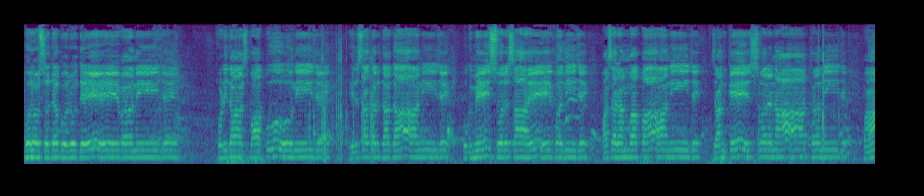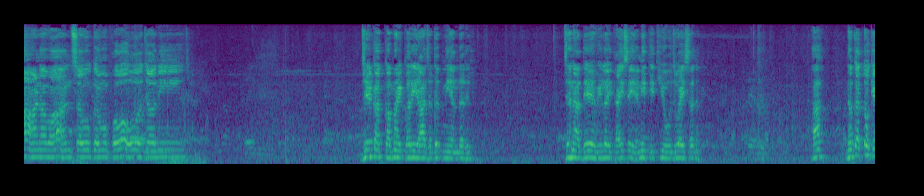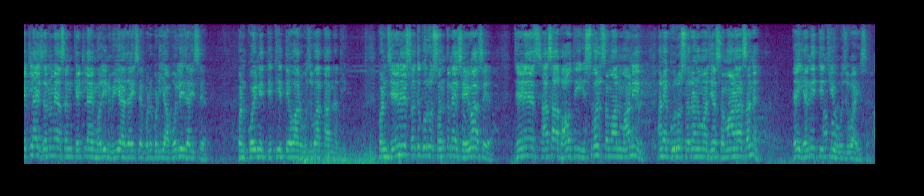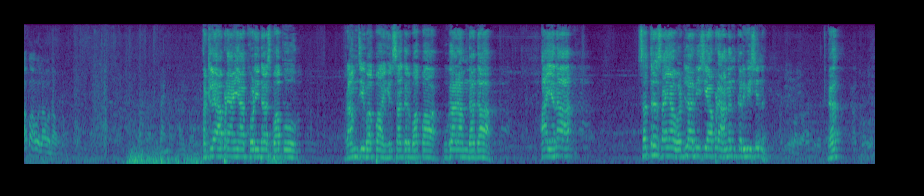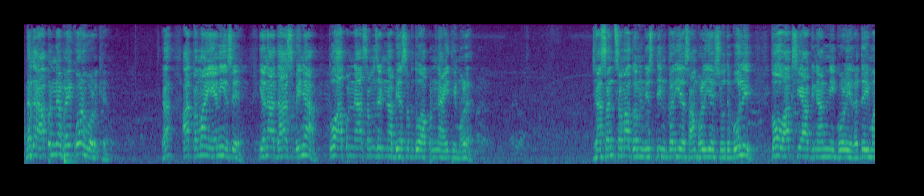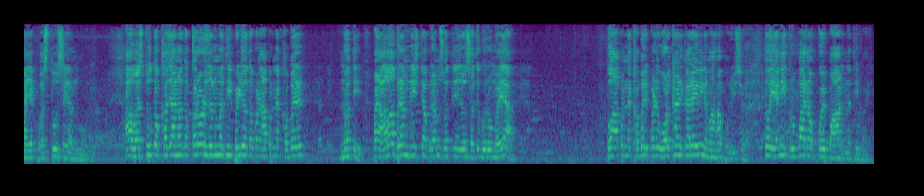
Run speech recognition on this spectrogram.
બોલો સદા ગુરુદેવની જય. ખોડીદાસ બાપુની જય. હિરસાગર દાદાની જય. ઉગમેશ્વર સાહેબની જય. પાસારામ બાપાની જય. જાનકેશ્વર નાથની જય. ભાણવંશ ઉગમ ફોજની જે કાંઈક કમાઈ કરી આ જગતની અંદર જેના દેહ વિલય થાય છે એની તિથિઓ ઉજવાય છે ને. હા? નકર તો કેટલાય જન્મ્યા છે ને કેટલાય મરીને વિયા જાય છે બડબડિયા બોલી જાય છે. પણ કોઈની તિથિ તહેવાર ઉજવાતા નથી. પણ જેણે સદગુરુ સંતને સેવા છે જેણે સાસા ભાવથી ઈશ્વર સમાન માની અને ગુરુ શરણમાં જે સમાણા છે ને એ એની તિથિ ઉજવાય છે. એટલે આપણે અહીંયા ખોડીદાસ બાપુ રામજી બાપા હિરસાગર બાપા, ઉગારામ દાદા. આ એના સત્ર સાયા વડલા નીચે આપણે આનંદ કરવી છે ને. હે? નકર આપણને ભાઈ કોણ ઓળખે? આ કમાઈ એની છે. એના દાસ બન્યા, તો આપણને આ સમજણના બે શબ્દો આપણને અહીંથી મળે. જ્યાં સંત સમાગમ નિસ્દિન કરીએ, સાંભળીએ, શુદ્ધ બોલી, તો વાક્ષી આ જ્ઞાનની ગોળી હૃદયમાં એક વસ્તુ છે અનમોલી. આ વસ્તુ તો ખજાનો તો કરોડ જન્મથી પડ્યો તો પણ આપણને ખબર નહોતી. પણ આવા બ્રહ્મનિષ્ઠ બ્રહ્મસ્વત્રી જો સદગુરુ મળ્યા, તો આપણને ખબર પડે, ઓળખાણ કરાવી ને મહાપુરુષો. તો એની કૃપાનો કોઈ પાર નથી ભાઈ.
